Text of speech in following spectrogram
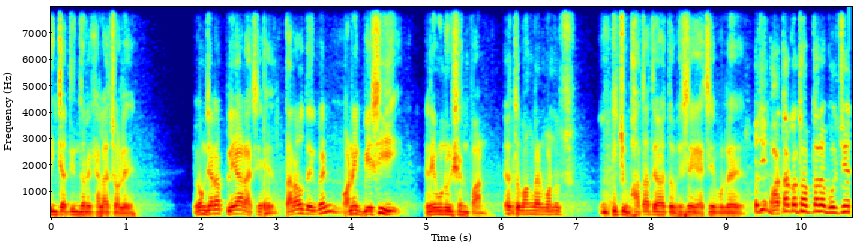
তিন চার দিন ধরে খেলা চলে। এবং যারা প্লেয়ার আছে, তারাও দেখবেন অনেক বেশি রেমুনেশন পান। তো বাংলার মানুষ। কিছু ভাতাতে হয়তো ভেসে গেছে বলে ভাতার কথা আপনারা বলছেন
